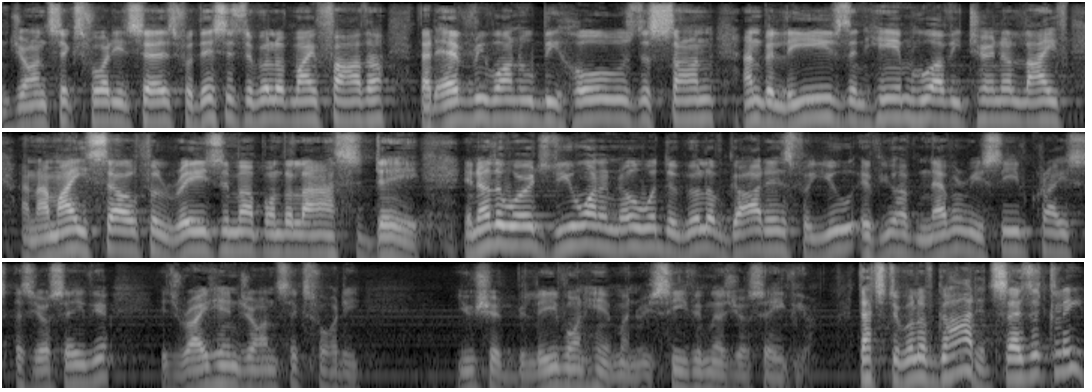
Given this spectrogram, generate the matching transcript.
In John 6:40 it says, "For this is the will of my Father, that everyone who beholds the Son and believes in him who have eternal life, and I myself will raise him up on the last day." In other words, do you want to know what the will of God is for you if you have never received Christ as your savior? It's right here in John 6:40. You should believe on him and receive him as your savior. That's the will of God. It says it clear,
